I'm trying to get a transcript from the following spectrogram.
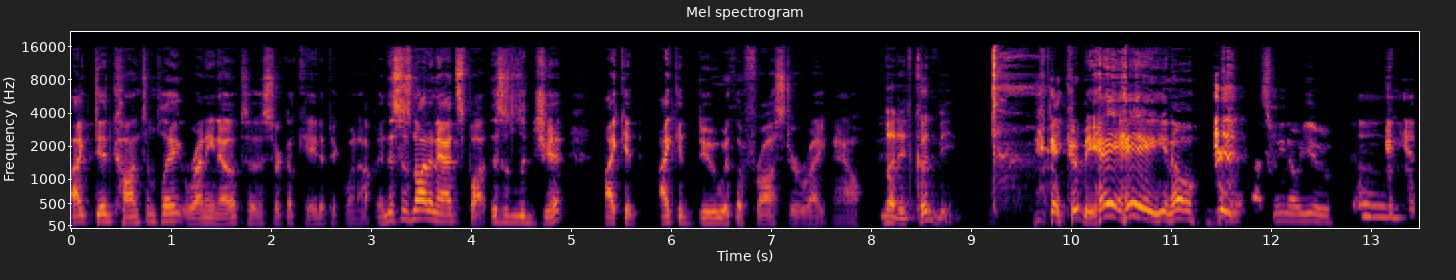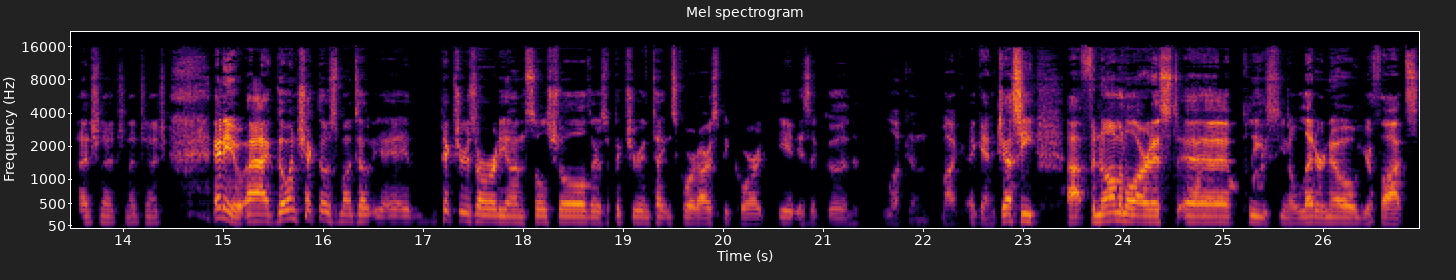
I did contemplate running out to Circle K to pick one up. And this is not an ad spot. This is legit. I could I could do with a Froster right now. But it could be. it could be. Hey, hey, you know, we know you. nudge, nudge, nudge, nudge. Anyway, uh, go and check those mugs out. The pictures are already on social. There's a picture in Titans Court, RSP Court. It is a good looking mug. Again, Jesse, uh, phenomenal artist. Uh, please, you know, let her know your thoughts.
